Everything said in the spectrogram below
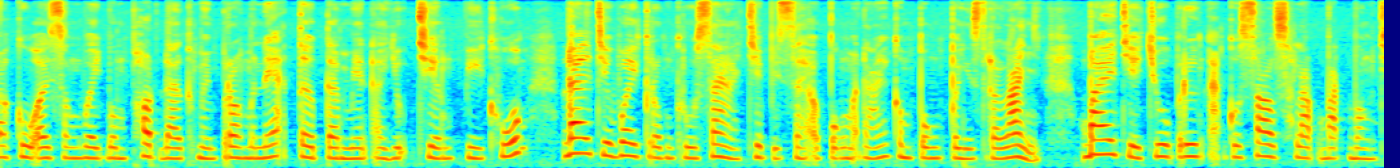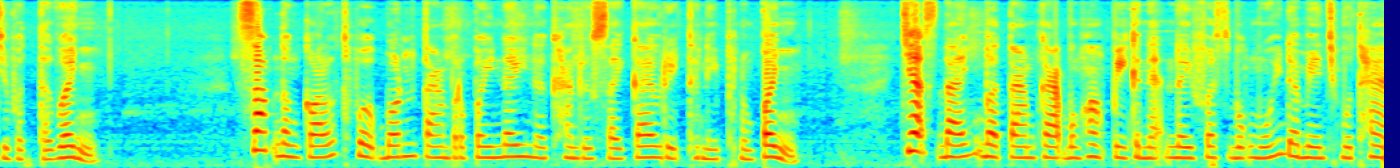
ដ៏គួរឲ្យសង្វេគបំផុតដែលក្មេងប្រុសម្នាក់ទៅតែមានអាយុជាង2ខួបដែលជាវ័យក្រុមគ្រួសារជាពិសេសឪពុកម្ដាយកំពុងពេញស្រឡាញ់បែរជាជួបរឿងអកុសលស្លាប់បាត់បង់ជីវិតទៅវិញសពដង្កល់ធ្វើបុណ្យតាមប្រពៃណីនៅខណ្ឌឫស្សីកែវរាជធានីភ្នំពេញ។ ជាក់ស្ដែងបើតាមការបង្ហោះពីគណនី Facebook មួយដែលមានឈ្មោះថា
